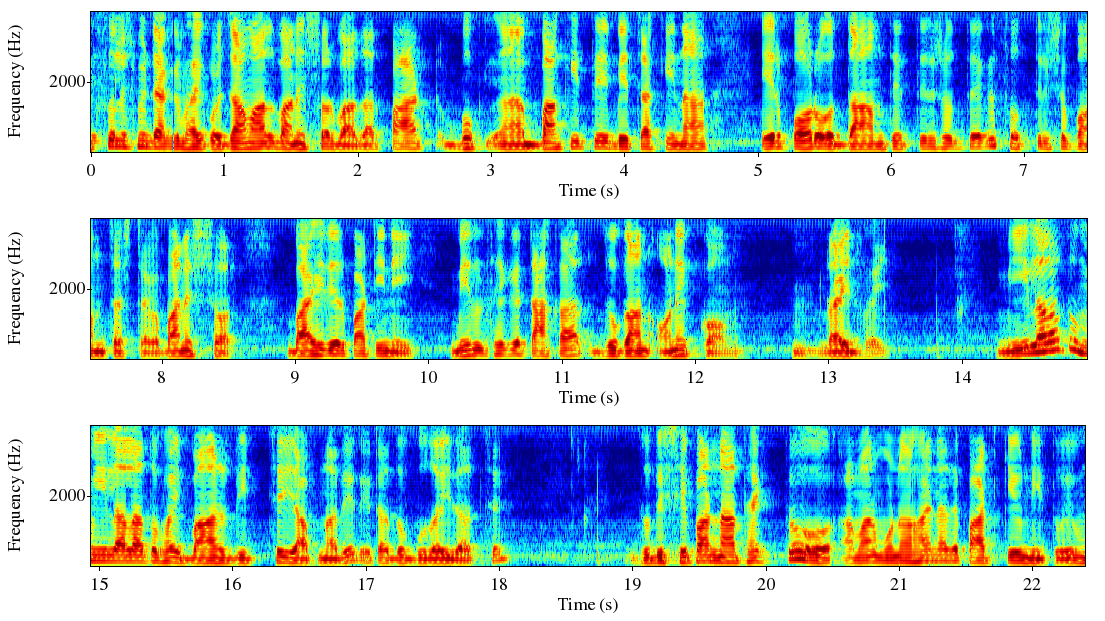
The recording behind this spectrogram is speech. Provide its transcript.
একচল্লিশ মিনিট আগে ভাই করে, জামাল বানেশ্বর বাজার, পাট বাকিতে বেচা কিনা, এরপরও দাম তেত্রিশশো থেকে ছত্রিশশো পঞ্চাশ টাকা। বানেশ্বর, বাহিরের পাটি নেই। মিল থেকে টাকার যোগান অনেক কম। রাইট ভাই। মিল আলা তো মিল আলা তো ভাই বাঁশ দিচ্ছেই আপনাদের, এটা তো বোঝাই যাচ্ছে। যদি সেপার না থাকতো, আমার মনে হয় না যে পাট কেউ নিত। এবং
